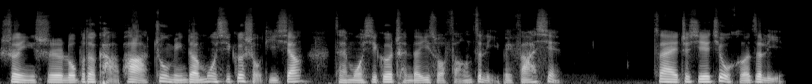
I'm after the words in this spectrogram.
摄影师罗伯特·卡帕著名的墨西哥手提箱在墨西哥城的一所房子里被发现。在这些旧盒子里，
